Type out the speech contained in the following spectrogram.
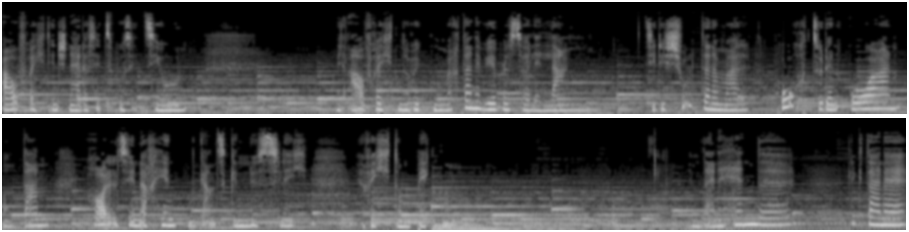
aufrecht in Schneidersitzposition. Mit aufrechten Rücken mach deine Wirbelsäule lang. Zieh die Schultern einmal hoch zu den Ohren und dann roll sie nach hinten ganz genüsslich Richtung Becken. Hände, leg deine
